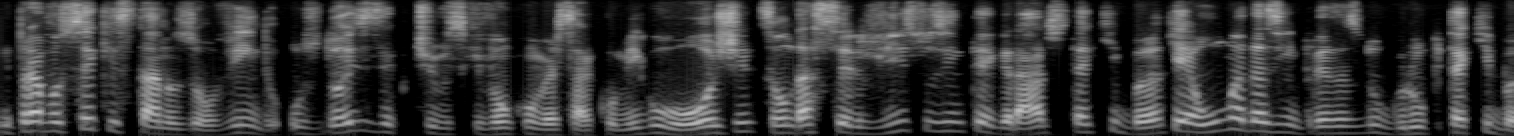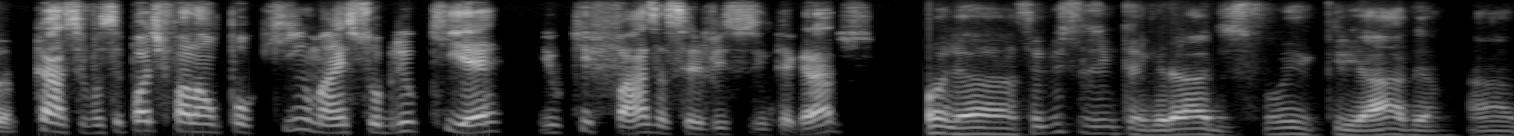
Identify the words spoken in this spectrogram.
E para você que está nos ouvindo, os dois executivos que vão conversar comigo hoje são da Serviços Integrados Tecban, que é uma das empresas do grupo Tecban. Cássio, você pode falar um pouquinho mais sobre o que é e o que faz a Serviços Integrados? Olha, Serviços Integrados foi criada há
